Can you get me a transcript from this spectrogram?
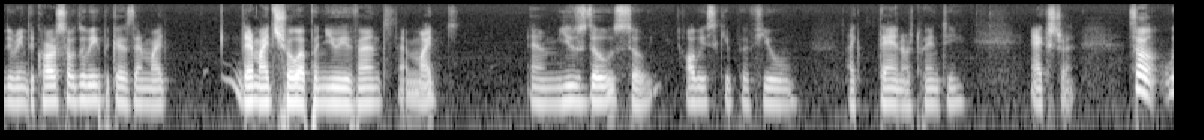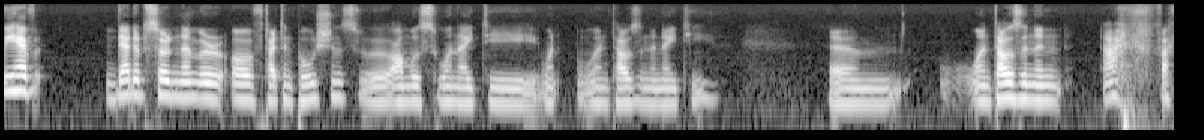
during the course of the week because there might there might show up a new event. I might um, use those. So always keep a few, like 10 or 20 extra. So we have that absurd number of Titan potions, uh, almost 180, 1080. Um, 1000 and ah fuck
